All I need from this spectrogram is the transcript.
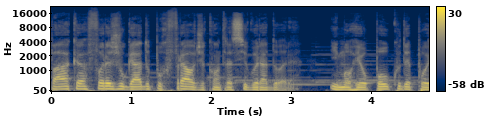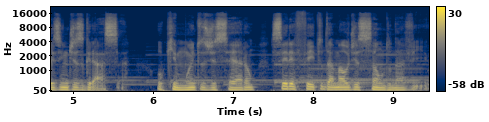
Parker fora julgado por fraude contra a seguradora e morreu pouco depois em desgraça, o que muitos disseram ser efeito da maldição do navio.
